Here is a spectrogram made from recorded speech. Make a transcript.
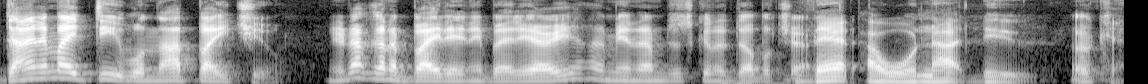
Dynamite D will not bite you. You're not going to bite anybody, are you? I mean, I'm just going to double check. That I will not do. Okay.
